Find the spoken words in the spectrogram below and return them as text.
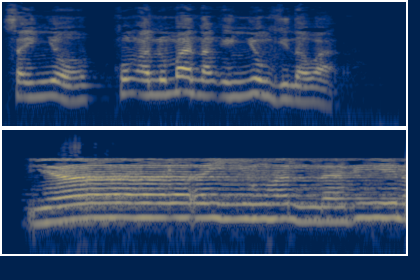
sa inyo kung anuman ang inyong ginawa. يا أيها الذين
